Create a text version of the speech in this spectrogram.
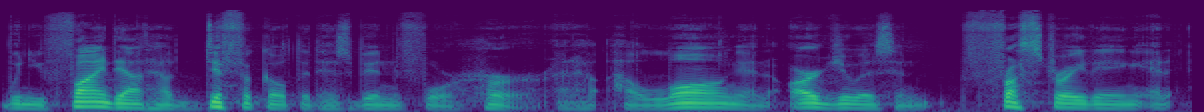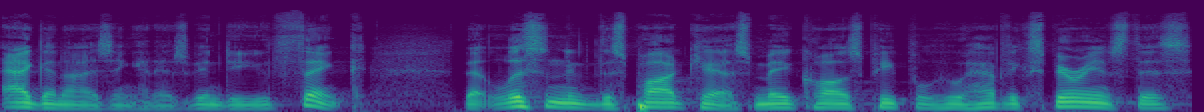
When you find out how difficult it has been for her and how, how long and arduous and frustrating and agonizing it has been, do you think that listening to this podcast may cause people who have experienced this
